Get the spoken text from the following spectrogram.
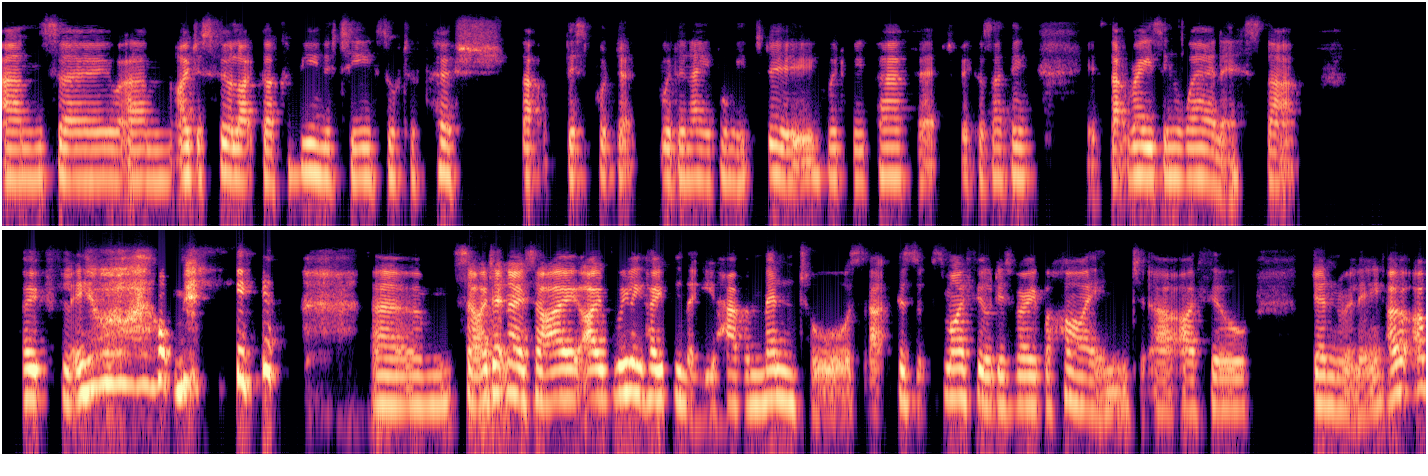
and so um, I just feel like a community sort of push that this project would enable me to do would be perfect because I think it's that raising awareness that hopefully will help me. um, so I don't know. So I, I'm really hoping that you have a mentor because my field is very behind. Uh, I feel generally. I, I,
